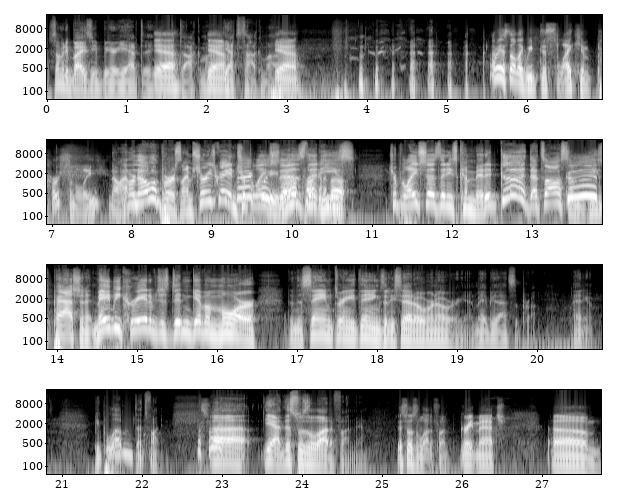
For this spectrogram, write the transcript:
Somebody buys you a beer, you have to, you Yeah. have to talk him up. Yeah. You have to talk him up. yeah. I mean, it's not like we dislike him personally. No, I don't know him personally. I'm sure he's great. And Triple H Exactly. We're not says that he's about- Triple H says that he's committed. Good. That's awesome. Good. He's passionate. Maybe creative just didn't give him more than the same three things that he said over and over again. Maybe that's the problem. Anyway, people love him. That's fine. That's fine. Uh, yeah, this was a lot of fun, man. this was a lot of fun. Great match. Um,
